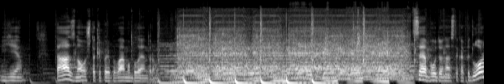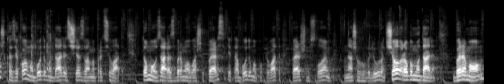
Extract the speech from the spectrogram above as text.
Є. Та знову ж таки перебиваємо блендером. Це буде у нас така підложка, з якою ми будемо далі ще з вами працювати. Тому зараз беремо ваші персики та будемо покривати першим слоєм нашого велюру. Що робимо далі? Беремо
